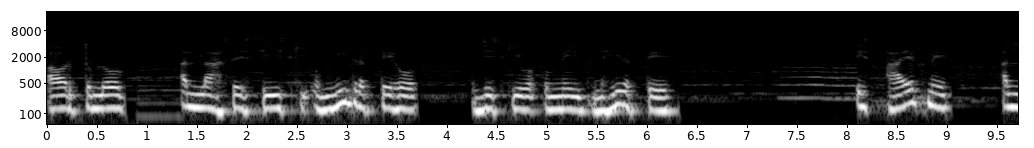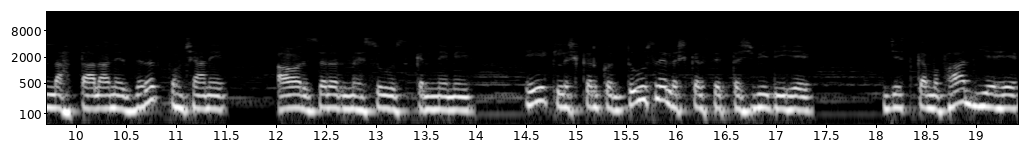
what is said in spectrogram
اور تم لوگ اللہ سے اس چیز کی امید رکھتے ہو جس کی وہ امید نہیں رکھتے۔ اس آیت میں اللہ تعالیٰ نے ضرر پہنچانے اور ضرر محسوس کرنے میں ایک لشکر کو دوسرے لشکر سے تشبیح دی ہے، جس کا مفاد یہ ہے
